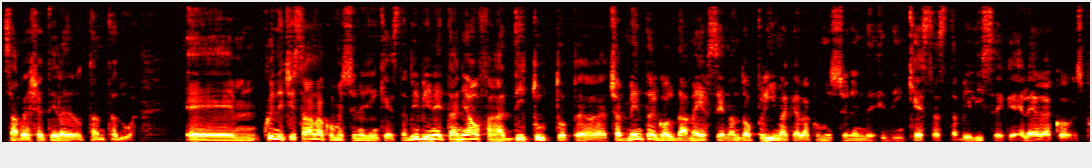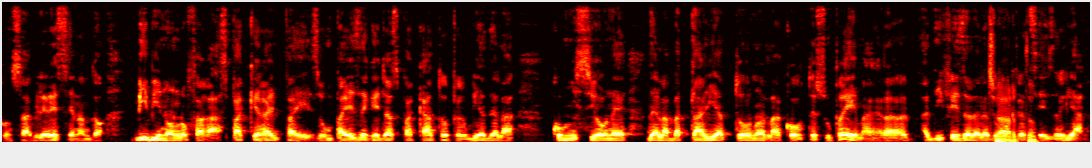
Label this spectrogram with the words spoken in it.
Sabra Shatila dell'82 e, ehm, quindi ci sarà una commissione di inchiesta. Bibi Netanyahu farà di tutto per, cioè mentre Golda Meir se ne andò prima che la commissione di inchiesta stabilisse che lei era corresponsabile, lei se ne andò, Bibi non lo farà, spaccherà il paese, un paese che è già spaccato per via della commissione della battaglia attorno alla Corte Suprema, la, la difesa della certo. democrazia israeliana.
